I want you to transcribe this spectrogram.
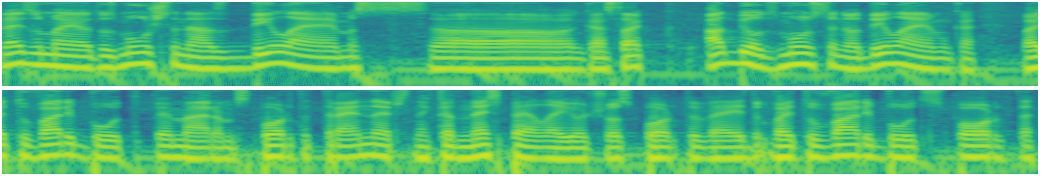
rezumējot uz mūžīgās dilemmas, uh, kā saka, atbild uz mūžīgo dilemmu, ka vai tu vari būt, piemēram, sporta treneris, nekad nespēlējot šo sporta veidu, vai tu vari būt sporta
